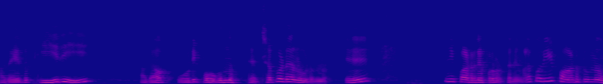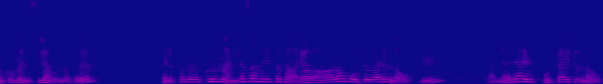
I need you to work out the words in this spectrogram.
അതായത് കീരി അതാ ഓടിപ്പോകുന്നു. രക്ഷപ്പെടുകയാണ് ഇവിടുന്ന്. ഏ? ഇനി പഠന പ്രവർത്തനങ്ങൾ. അപ്പോൾ ഈ പാഠത്തു നിന്ന് നമുക്ക് മനസ്സിലാവുന്നത് ചിലപ്പോൾ നമുക്ക് നല്ല സമയത്ത് ധാരാളം കൂട്ടുകാരുണ്ടാവും. പലരായും കൂട്ടായിട്ടുണ്ടാവും.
